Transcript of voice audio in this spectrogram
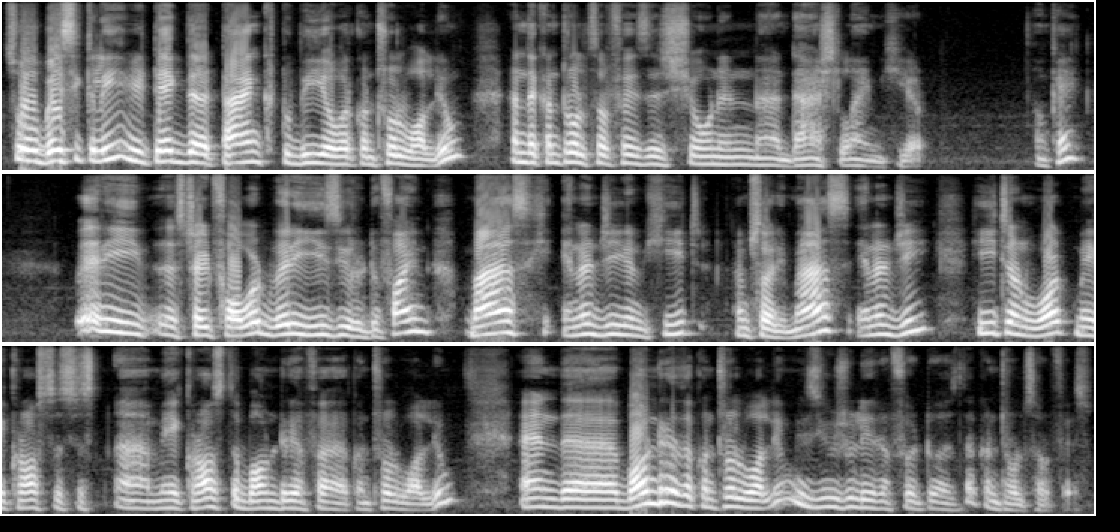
so, basically we take the tank to be our control volume and the control surface is shown in dashed line here, okay. Very uh, straightforward, very easy to define mass, energy and heat I am sorry mass, energy, heat and work may cross the uh, may cross the boundary of a control volume and the boundary of the control volume is usually referred to as the control surface.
